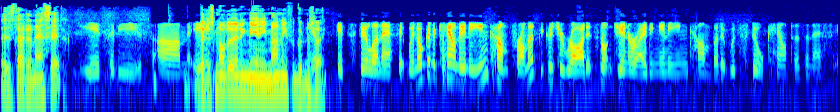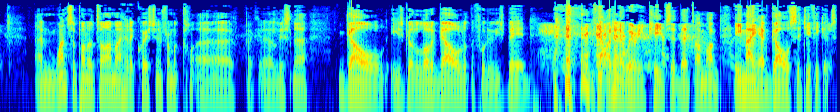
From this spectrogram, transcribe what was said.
Is that an asset? Yes, it is. Um, But it's not earning me any money, for goodness Yep, sake. it's still an asset. We're not going to count any income from it because you're right, it's not generating any income, but it would still count as an asset. And once upon a time, I had a question from a, uh, a listener. Gold. He's got a lot of gold at the foot of his bed. now, I don't know where he keeps it. That, I'm, I'm, he may have gold certificates.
